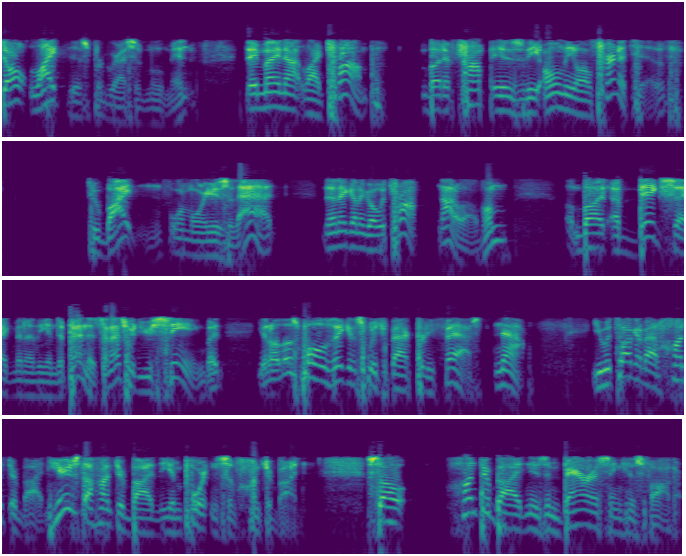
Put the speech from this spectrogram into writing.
don't like this progressive movement. They may not like Trump, but if Trump is the only alternative to Biden, four more years of that, then they're going to go with Trump. Not all of them, but a big segment of the independents. And that's what you're seeing. But, you know, those polls, they can switch back pretty fast. Now, you were talking about Hunter Biden. Here's the Hunter Biden, the importance of Hunter Biden. So, Hunter Biden is embarrassing his father.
